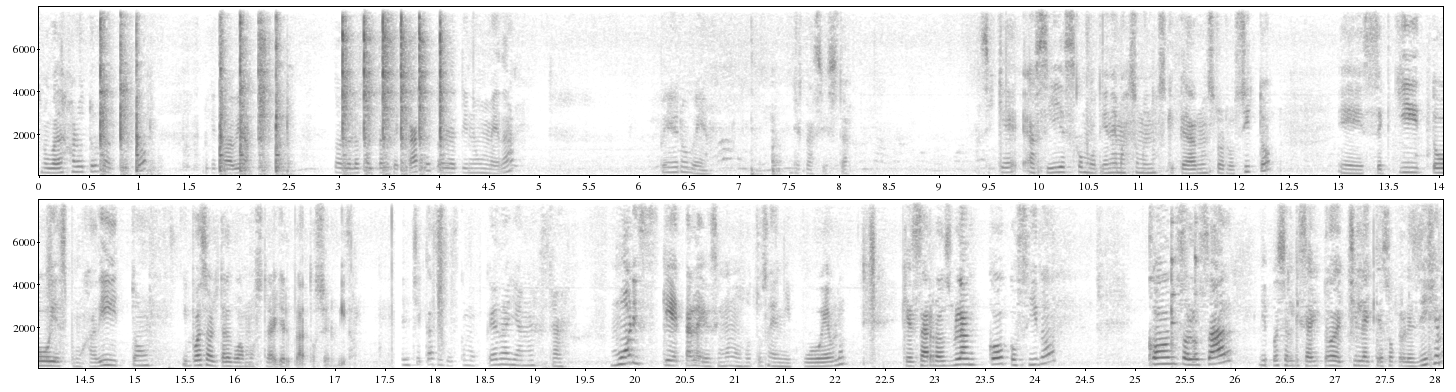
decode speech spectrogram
Lo voy a dejar otro ratito. Porque todavía, todavía le falta secarse. Todavía tiene humedad. Pero vean. Ya casi está. Así que así es como tiene más o menos que quedar nuestro arrocito. Eh, sequito y esponjadito. Y pues ahorita les voy a mostrar ya el plato servido. Bien chicas, así es como queda ya nuestra morisqueta, le decimos nosotros en mi pueblo. Que es arroz blanco cocido con solo sal y pues el guisadito de chile y queso que les dije.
